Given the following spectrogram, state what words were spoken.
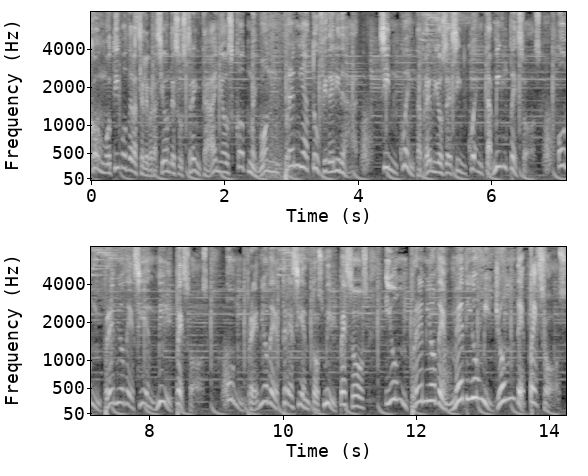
Con motivo de la celebración de sus 30 años, Cotmemón premia tu fidelidad. 50 premios de 50 mil pesos, un premio de 100 mil pesos, un premio de 300 mil pesos y un premio de medio millón de pesos.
